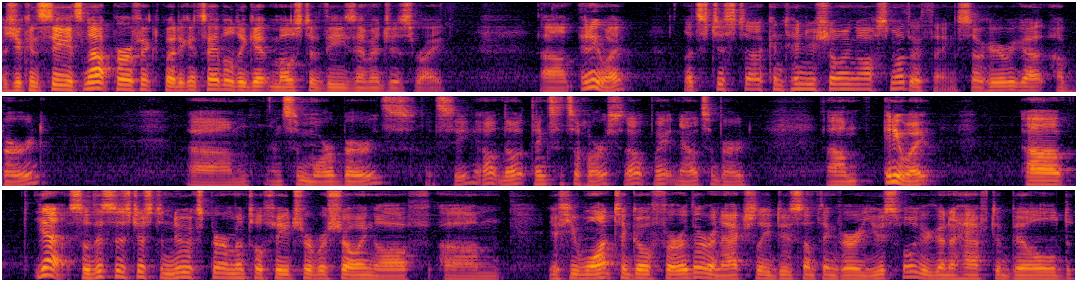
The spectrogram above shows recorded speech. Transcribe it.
as you can see, it's not perfect, but it's able to get most of these images right. Um, anyway, let's just uh, continue showing off some other things. So here we got a bird. Um, and some more birds. Let's see. Oh, no, it thinks it's a horse. Oh, wait, now it's a bird. Um, anyway, uh, yeah, so this is just a new experimental feature we're showing off. Um, if you want to go further and actually do something very useful, you're going to have to build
